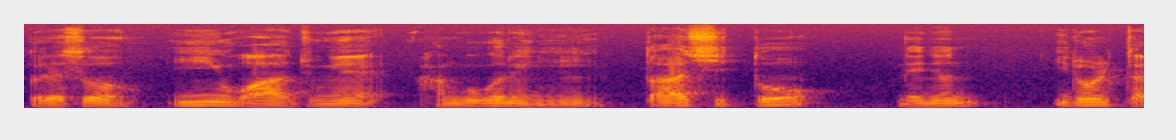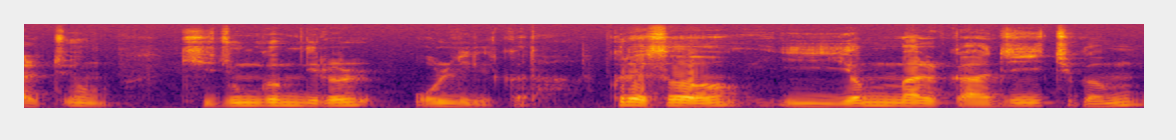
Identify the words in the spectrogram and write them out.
그래서 이 와중에 한국은행이 다시 또 내년 1월 달쯤 기준금리를 올릴 거다. 그래서 이 연말까지 지금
